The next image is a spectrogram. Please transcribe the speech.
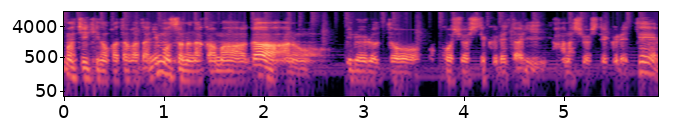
まあ、地域の方々にもその仲間が、あの、いろいろと交渉してくれたり、話をしてくれて、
